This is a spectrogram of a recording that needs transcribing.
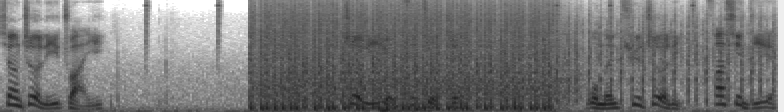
向这里转移。这里有自救针，我们去这里发现敌人。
